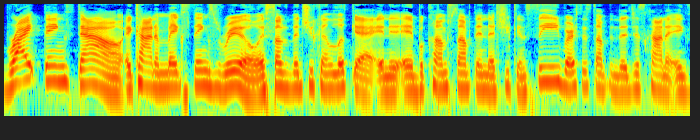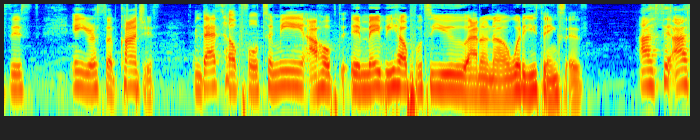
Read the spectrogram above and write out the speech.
write things down. It kind of makes things real. It's something that you can look at, and it, it becomes something that you can see versus something that just kind of exists in your subconscious. And that's helpful to me. I hope it may be helpful to you. I don't know. What do you think, sis? I think I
